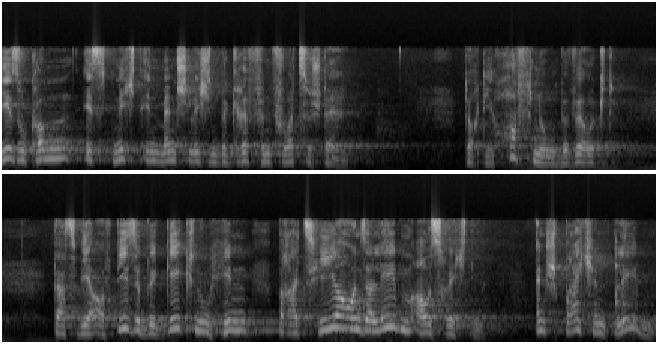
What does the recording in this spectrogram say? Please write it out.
Jesu Kommen ist nicht in menschlichen Begriffen vorzustellen. Doch die Hoffnung bewirkt, dass wir auf diese Begegnung hin bereits hier unser Leben ausrichten, entsprechend leben.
